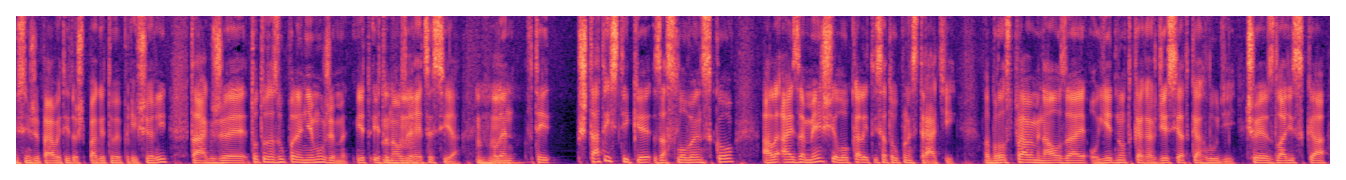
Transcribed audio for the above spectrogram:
myslím, že práve tieto špagetové príšery. Takže toto zase úplne nemôžeme, je, je to naozaj mm-hmm. recesia. Mm-hmm. Len v tej štatistike za Slovensko, ale aj za menšie lokality sa to úplne stratí. Lebo rozprávame naozaj o jednotkách až desiatkách ľudí, čo je z hľadiska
